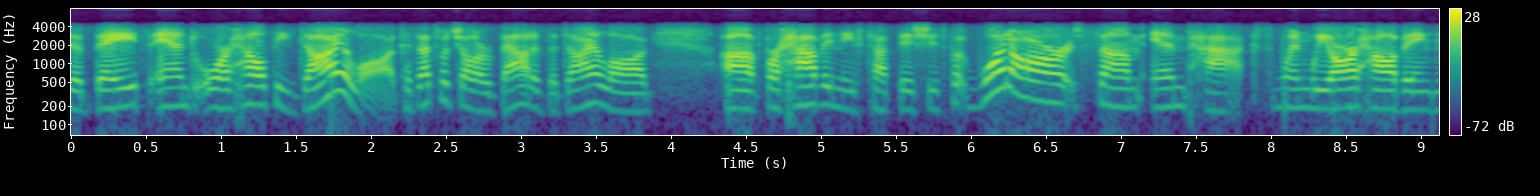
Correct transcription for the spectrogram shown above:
debates and or healthy dialogue? Because that's what y'all are about is the dialogue uh, for having these tough issues. But what are some impacts when we are having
